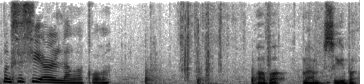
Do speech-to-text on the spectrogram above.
Magsi-CR lang ako. Opo, ma'am. Sige po.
